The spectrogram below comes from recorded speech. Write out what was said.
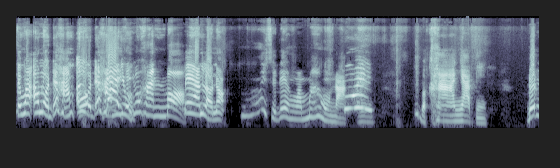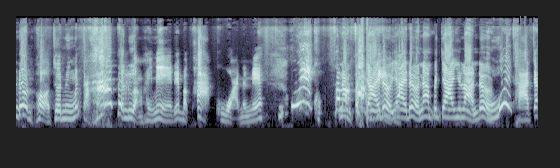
แต่ว่าเอาโหลดได้หามเอาโหลดได้หามอยู่อยู่หันบ่แม่นเหรอเนาะอุ้ยแสดงว่าเมาหนักอุ้ยบักหาญาตินี่เดินเดินๆพอเธอหนึ่งมันก็หาแต่เรื่องให้แม่ได้บักผาขวานั่นแหม่อุ้ยน้ำไปจ่ายเด้อยายเด้อน้ำไปจ่ายอยู่หลานเด้ออุ้ยถาจะ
